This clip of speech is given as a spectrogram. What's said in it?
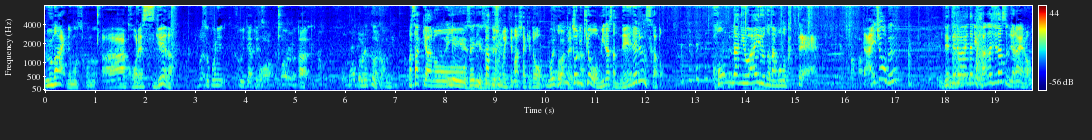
うまい。レモンスコの。あーこれすげえな、まそこに置いてあったやつ。あこれ食うか。あ、さっきあのーいいよいいよそれでいいも言ってましたけど本当に今日皆さん寝れるんすかと。こんなにワイルドなもの食って。大丈夫？寝てる間に鼻血出すんじゃないの？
